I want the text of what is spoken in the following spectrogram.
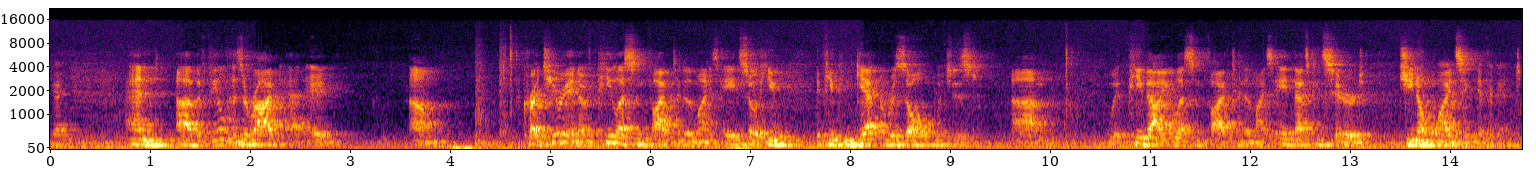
Okay? And uh, the field has arrived at a um, criterion of p less than 5 10 to the minus 8. So if you, if you can get a result which is um, with p-value less than 5 10 to the minus 8, that's considered genome-wide significant.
